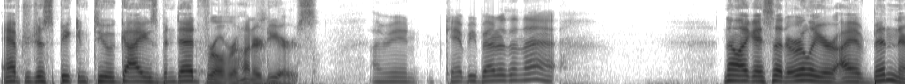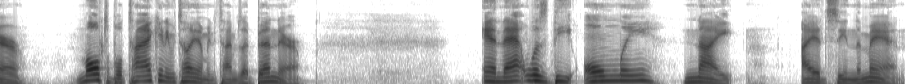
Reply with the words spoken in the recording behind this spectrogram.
after just speaking to a guy who's been dead for over a 100 years. I mean, can't be better than that. Now, like I said earlier, I have been there multiple times. I can't even tell you how many times I've been there. And that was the only night I had seen the man.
